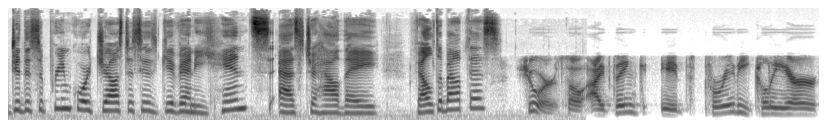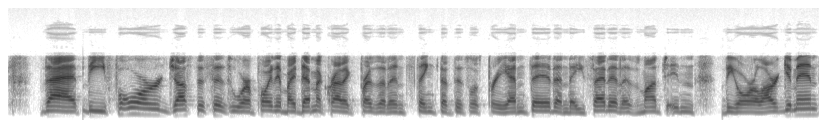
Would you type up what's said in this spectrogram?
did the Supreme Court justices give any hints as to how they felt about this? Sure. So I think it's pretty clear that the four justices who were appointed by Democratic presidents think that this was preempted, and they said it as much in the oral argument.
